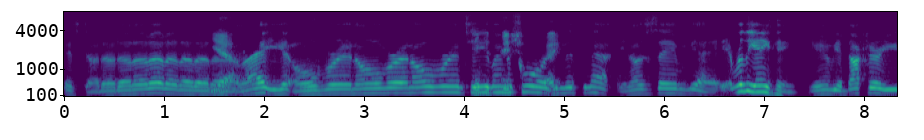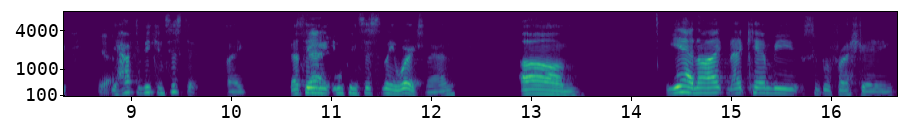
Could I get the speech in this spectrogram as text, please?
it's da da da da da da da da yeah. right? You get over and over and over until you learn the chords right? and this and that. You know, it's the same. Yeah, really anything. You're gonna be a doctor. You yeah. you have to be consistent. Like that's exactly. inconsistently works, man. Um, yeah, no, that, that can be super frustrating.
